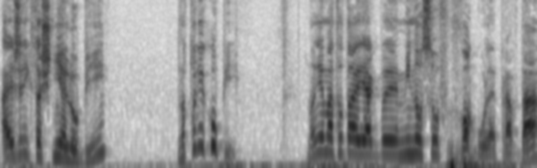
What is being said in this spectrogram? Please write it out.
A jeżeli ktoś nie lubi, no to nie kupi. No nie ma tutaj jakby minusów w ogóle, prawda?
